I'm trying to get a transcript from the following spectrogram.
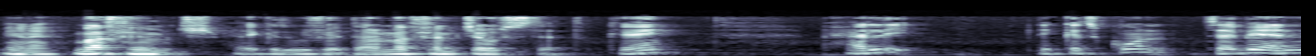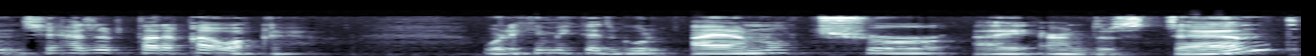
يعني ما فهمتش. بحال كتقول شي ما فهمت أستاذ. أوكي بحال اللي كتكون تابعا شي حاجة بطريقة وقحة ولكن ملي كتقول I am not sure I understand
